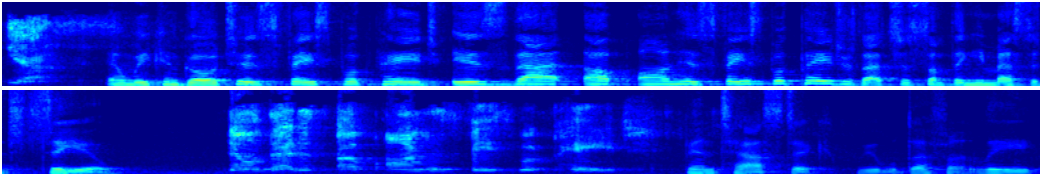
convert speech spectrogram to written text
yes. and we can go to his Facebook page. Is that up on his Facebook page, or that's just something he messaged to you? No, that is up on his Facebook page. Fantastic. We will definitely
